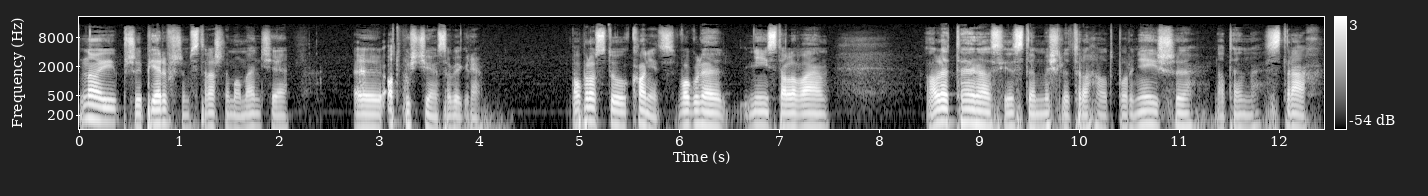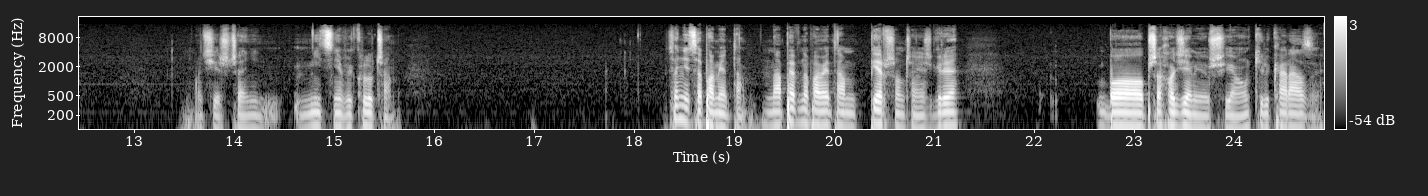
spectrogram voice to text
No i przy pierwszym strasznym momencie odpuściłem sobie grę. Po prostu koniec. W ogóle nie instalowałem ale teraz jestem, myślę, trochę odporniejszy na ten strach. Choć jeszcze ni nic nie wykluczam. Co nieco pamiętam. Na pewno pamiętam pierwszą część gry, bo przechodziłem już ją kilka razy.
